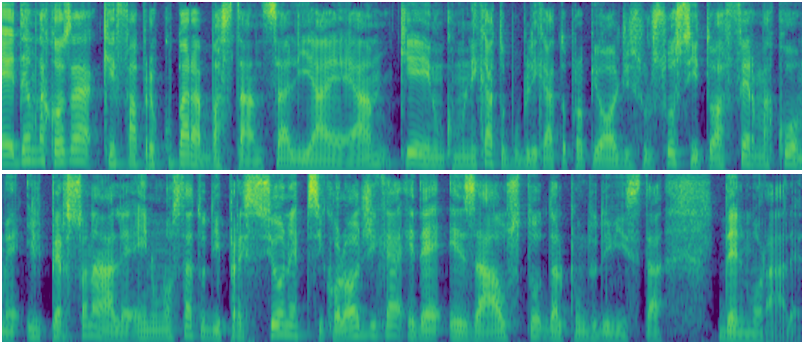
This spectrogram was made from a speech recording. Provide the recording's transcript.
Ed è una cosa che fa preoccupare abbastanza l'IAEA, che in un comunicato pubblicato proprio oggi sul suo sito afferma come il personale è in uno stato di pressione psicologica ed è esausto dal punto di vista del morale.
